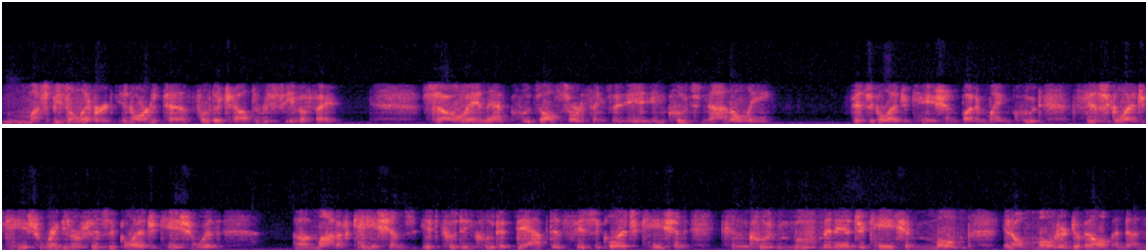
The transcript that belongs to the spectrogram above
must be delivered in order to for the child to receive a FAPE. So, and that includes all sorts of things. It includes not only physical education, but it might include physical education, regular physical education with uh, modifications. It could include adaptive physical education, can include movement education, mo- you know, motor development, a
